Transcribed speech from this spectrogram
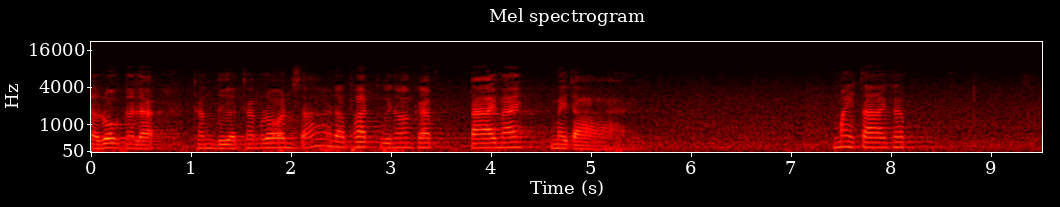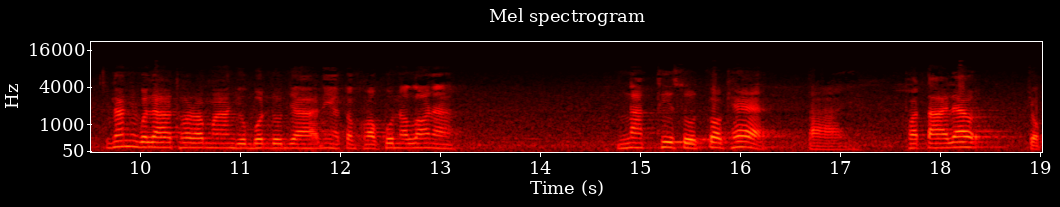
นรกนั่นแหละทั้งเดือดทั้งร้อนสารพัดพี่น้องครับ ตายไหมไม่ตาย ไม่ตายครับนั้นเวลาทรมานอยู่บนดุนยาเนี่ยต้องขอบคุณอัลลอฮ์นะหนักที่สุดก็แค่ตาย พอตายแล้วจบ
